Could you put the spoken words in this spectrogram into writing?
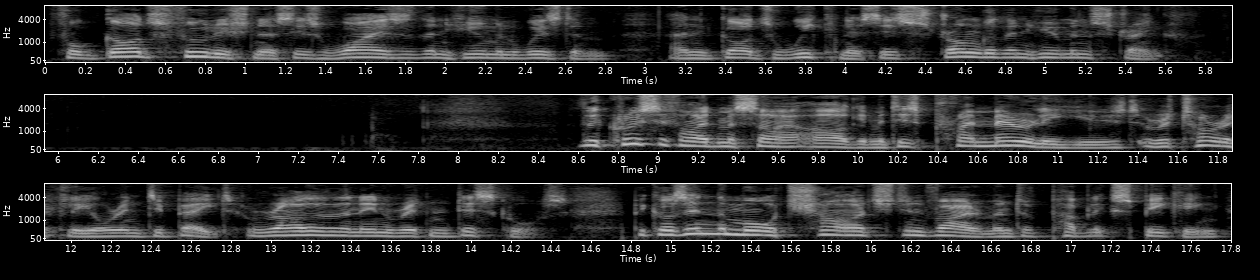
For God's foolishness is wiser than human wisdom, and God's weakness is stronger than human strength. The crucified Messiah argument is primarily used rhetorically or in debate rather than in written discourse, because in the more charged environment of public speaking,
